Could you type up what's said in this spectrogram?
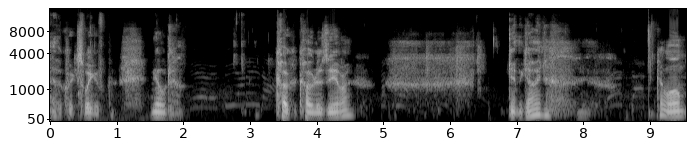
Have a quick swig of the old Coca Cola Zero. Get me going. Come on,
